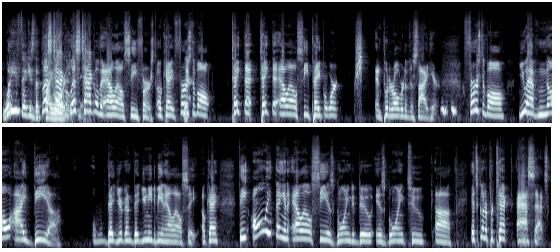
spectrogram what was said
what do you think is the let's priority? tackle let's here? tackle the LLC first. Okay, first of all, take that take the LLC paperwork and put it over to the side here. First of all, you have no idea that you're going that you need to be an LLC. Okay, the only thing an LLC is going to do is going to uh, it's going to protect assets,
